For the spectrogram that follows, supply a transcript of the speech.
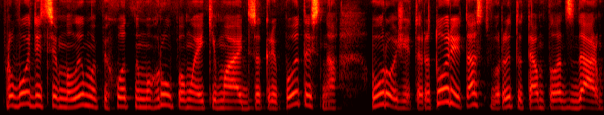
проводяться малими піхотними групами, які мають закріпитись на ворожій території та створити там плацдарм.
